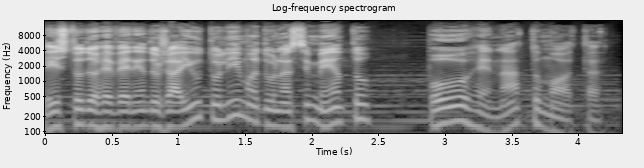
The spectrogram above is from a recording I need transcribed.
Texto do Reverendo Jailton Lima do Nascimento, por Renato Mota.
